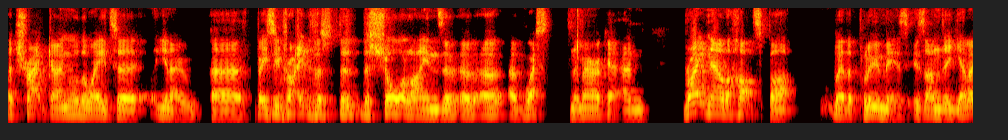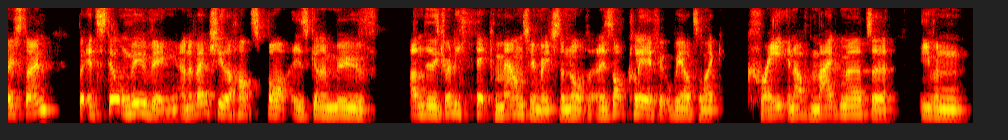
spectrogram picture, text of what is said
a track going all the way to, you know, uh, basically right the, the, the shorelines of, of, of Western America. And Right now, the hotspot where the plume is is under Yellowstone, but it's still moving, and eventually the hotspot is going to move under these really thick mountain range to the north, and it's not clear if it will be able to like create enough magma to even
